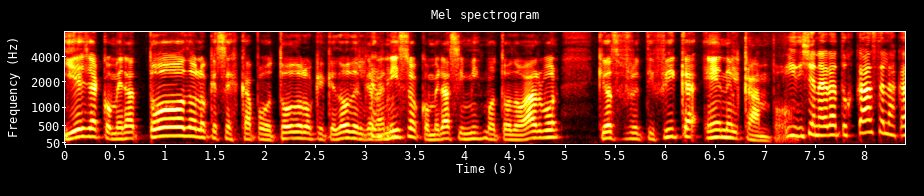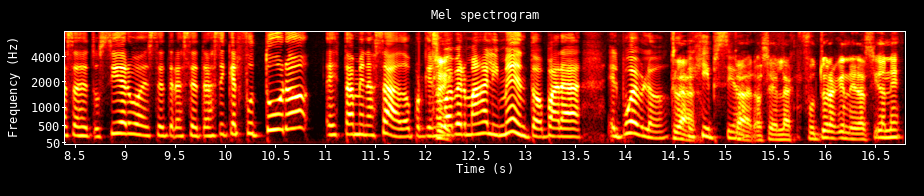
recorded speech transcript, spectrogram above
y ella comerá todo lo que se escapó, todo lo que quedó del granizo, comerá a sí mismo todo árbol que os fructifica en el campo. Y llenará tus casas, las casas de tus siervos, etcétera, etcétera. Así que el futuro está amenazado porque no va a haber más alimento para el pueblo egipcio. Claro, o sea, las futuras generaciones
